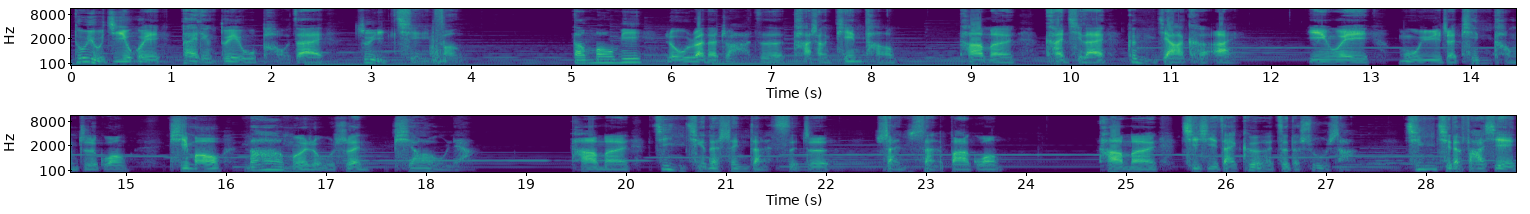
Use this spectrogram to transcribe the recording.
都有机会带领队伍跑在最前方。当猫咪柔软的爪子踏上天堂。它们看起来更加可爱，因为沐浴着天堂之光，皮毛那么柔顺漂亮。它们尽情地伸展四肢，闪闪发光。它们栖息在各自的树上，惊奇地发现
